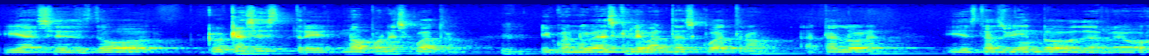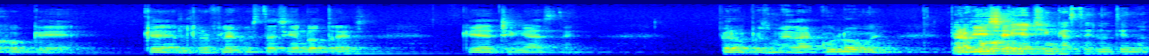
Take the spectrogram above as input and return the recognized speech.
y haces dos, creo que haces tres, no pones cuatro. Y cuando veas que levantas cuatro a tal hora y estás viendo de reojo que, que el reflejo está haciendo tres, que ya chingaste. Pero pues me da culo, güey. Y Pero como dice, que ya chingaste, no entiendo.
